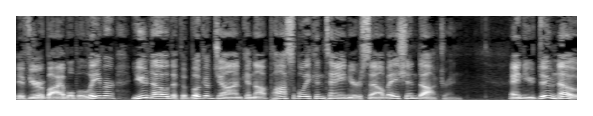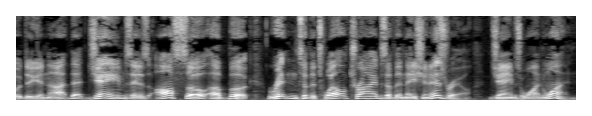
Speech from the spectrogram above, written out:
If you're a Bible believer, you know that the book of John cannot possibly contain your salvation doctrine. And you do know, do you not, that James is also a book written to the 12 tribes of the nation Israel, James 1 1.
